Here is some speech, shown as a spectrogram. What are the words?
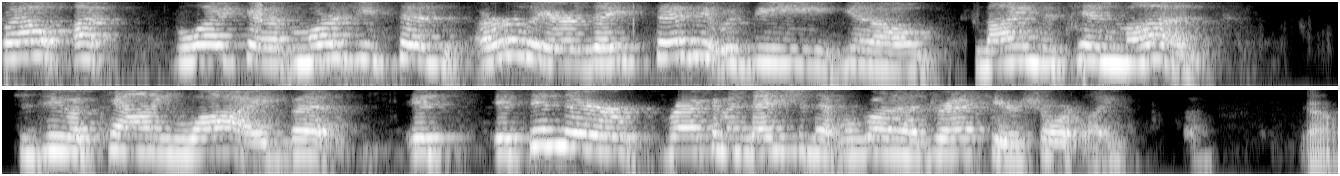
Well, I, like uh, Margie said earlier, they said it would be, you know, nine to 10 months to do a county-wide, but it's, it's in their recommendation that we're going to address here shortly. Yeah.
